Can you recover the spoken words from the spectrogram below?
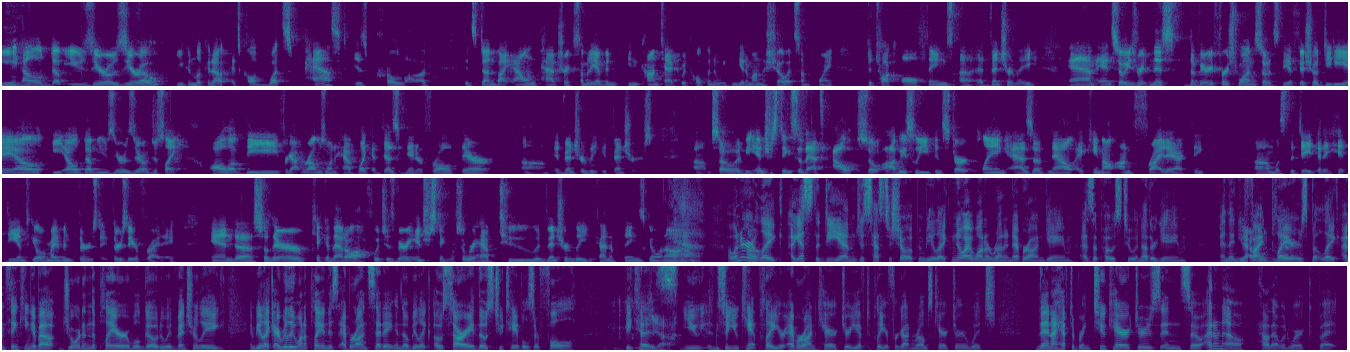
ELW00. You can look it up. It's called What's Past is Prologue. It's done by Alan Patrick, somebody I've been in contact with, hoping that we can get him on the show at some point to talk all things uh, Adventure League. Um, and so he's written this, the very first one. So it's the official DDAL ELW00, just like all of the Forgotten Realms one have like a designator for all of their um, Adventure League adventures. Um, so it'd be interesting. So that's out. So obviously you can start playing as of now. It came out on Friday, I think. Um, was the date that it hit DM's Guild? Or it might have been Thursday, Thursday or Friday and uh, so they're kicking that off, which is very interesting. So we have two Adventure League kind of things going on. Yeah, I wonder. Um, like, I guess the DM just has to show up and be like, "No, I want to run an Eberron game as opposed to another game." And then you yeah, find well, players, yeah. but like I'm thinking about Jordan, the player, will go to Adventure League and be like, "I really want to play in this Eberron setting," and they'll be like, "Oh, sorry, those two tables are full." because yeah. you and so you can't play your Eberron character. You have to play your Forgotten Realms character, which then I have to bring two characters, and so I don't know how that would work, but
